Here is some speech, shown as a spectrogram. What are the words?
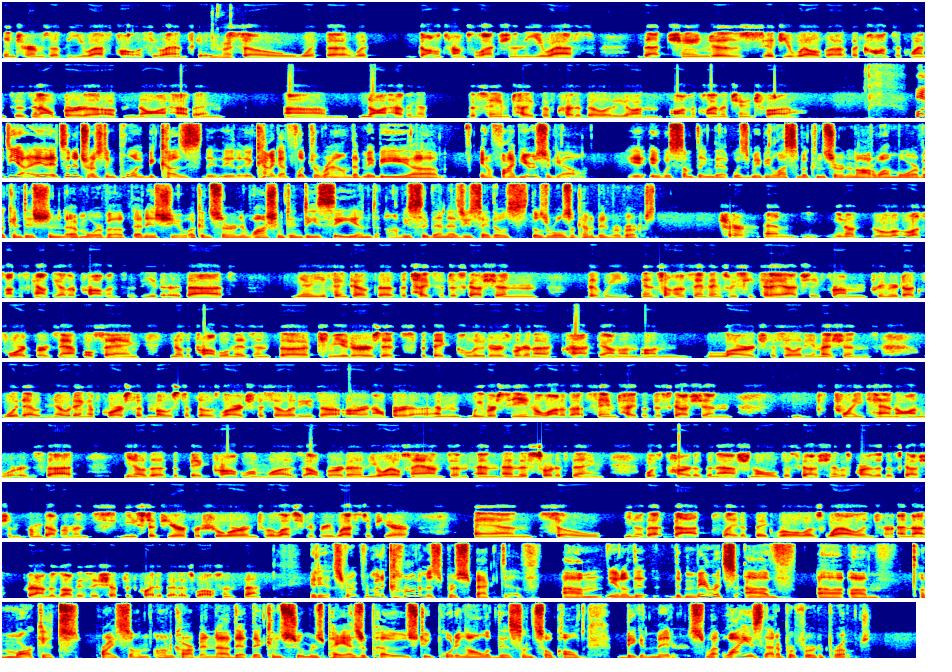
in terms of the U.S. policy landscape. Right. So with the with Donald Trump's election in the U.S., that changes, if you will, the the consequences in Alberta of not having um, not having a the same type of credibility on on the climate change file. Well, yeah, it's an interesting point because it, kind of got flipped around. That maybe uh, you know five years ago, it, it, was something that was maybe less of a concern in Ottawa, more of a condition, uh, more of a, an issue, a concern in Washington D.C. And obviously, then, as you say, those those roles have kind of been reversed. Sure, and you know, let's not discount the other provinces either. That you know, you think of the the types of discussion that we, and some of the same things we see today actually from Premier Doug Ford, for example, saying, you know, the problem isn't the commuters, it's the big polluters. We're going to crack down on, on large facility emissions without noting, of course, that most of those large facilities are, are in Alberta. And we were seeing a lot of that same type of discussion 2010 onwards that you know, the, the big problem was Alberta and the oil sands and, and, and this sort of thing was part of the national discussion. It was part of the discussion from governments east of here for sure and to a lesser degree west of here. And so, you know, that, that played a big role as well in turn, and that ground has obviously shifted quite a bit as well since then. It is. From an economist perspective, um, you know, the, the merits of uh, um, a market price on, on carbon uh, that, that consumers pay as opposed to putting all of this on so-called big emitters. Why is that a preferred approach?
